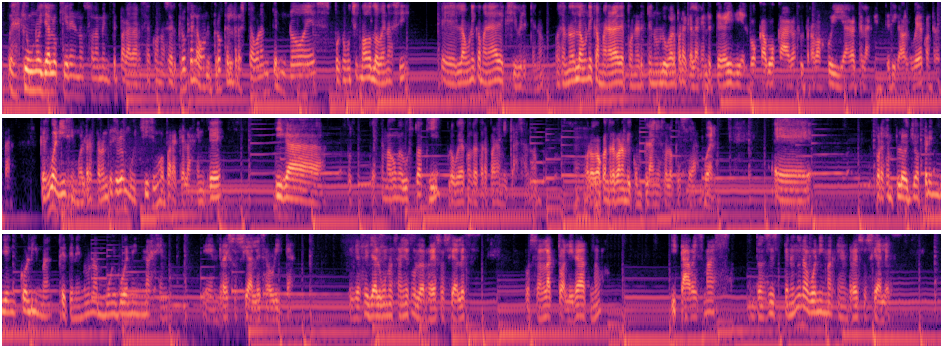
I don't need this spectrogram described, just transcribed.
pues es que uno ya lo quiere no solamente para darse a conocer. Creo que, la, creo que el restaurante no es, porque muchos modos lo ven así, eh, la única manera de exhibirte, ¿no? O sea, no es la única manera de ponerte en un lugar para que la gente te vea y el boca a boca haga su trabajo y haga que la gente diga, lo voy a contratar. Que es buenísimo, el restaurante sirve muchísimo para que la gente diga, pues este mago me gustó aquí, lo voy a contratar para mi casa, ¿no? O lo voy a contratar para mi cumpleaños o lo que sea. Bueno, eh, por ejemplo, yo aprendí en Colima que teniendo una muy buena imagen en redes sociales ahorita, desde hace ya algunos años pues las redes sociales pues son la actualidad, ¿no? Y cada vez más. Entonces, teniendo una buena imagen en redes sociales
